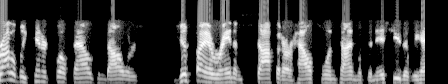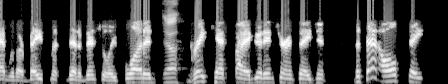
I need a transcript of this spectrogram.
probably ten or twelve thousand dollars just by a random stop at our house one time with an issue that we had with our basement that eventually flooded. Yeah. Great catch by a good insurance agent. But that Allstate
